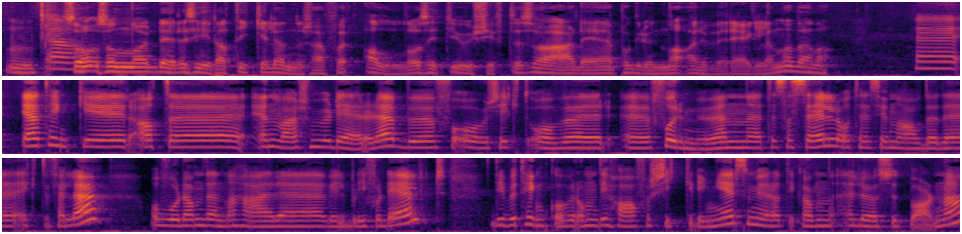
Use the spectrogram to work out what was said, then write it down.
Mm. Ja. Så, så, når dere sier at det ikke lønner seg for alle å sitte i uskifte, så er det pga. arvereglene, det da? Eh, jeg tenker at uh, enhver som vurderer det, bør få oversikt over uh, formuen til seg selv og til sin avdøde ektefelle, og hvordan denne her vil bli fordelt. De bør tenke over om de har forsikringer som gjør at de kan løse ut barna.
